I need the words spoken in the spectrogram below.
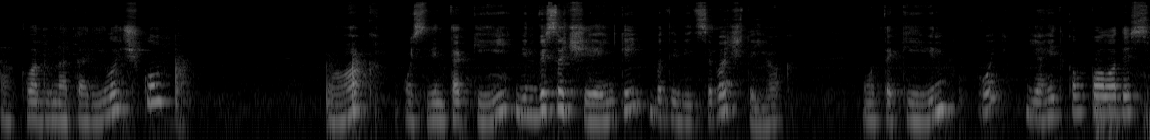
Так, кладу на тарілочку. Так, ось він такий. Він височенький, бо дивіться, бачите як. Ось такий він. Ой, ягідка впала десь,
